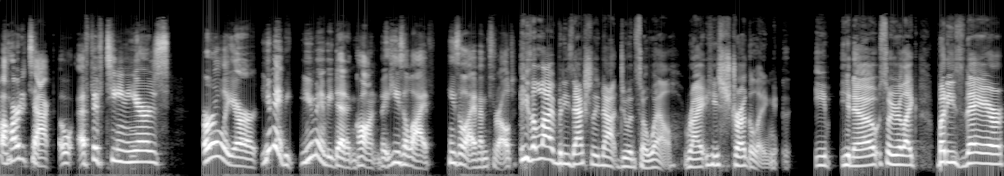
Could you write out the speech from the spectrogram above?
have a heart attack uh, 15 years earlier, you may be you may be dead and gone, but he's alive. He's alive. I'm thrilled. He's alive, but he's actually not doing so well, right? He's struggling. You know, so you're like, but he's there.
